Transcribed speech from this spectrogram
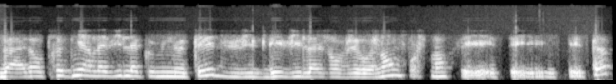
bah, d'entretenir la vie de la communauté, du, des villages environnants. Franchement, c'est, c'est, c'est top.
